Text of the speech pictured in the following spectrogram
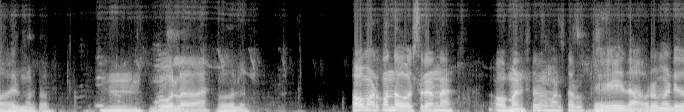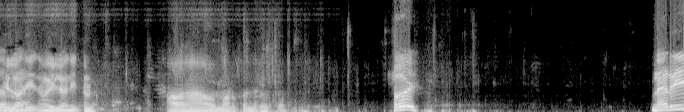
ಅವೇರ್ ಮಾಡ್ತಾವ? ಹ್ಮ್ ಹೋಲ. ಹೋಲ. ಅವ್ ಮಾಡ್ಕೊಂಡ ಅವಸರನ್ನ ಅವ್ ಮನುಷ್ಯರ ಮಾಡ್ತಾರು. ಏ ಇದು ಅವ್ರ ಮಾಡಿದ ಇಲ್ಲೊಂದ್ ಇಲ್ಲೊಂದು ಇತ್ತು ಅವ ಅವ್ ಮಾಡ್ಕೊಂಡಿರ್ಬೇಕು. ಓಯ್. ನರಿ.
